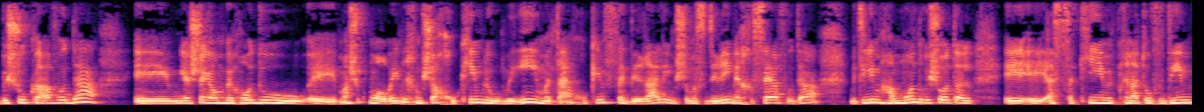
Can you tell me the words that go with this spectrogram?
בשוק העבודה. אמ, יש היום בהודו אה, משהו כמו 45 חוקים לאומיים, 200 חוקים פדרליים שמסדירים יחסי עבודה, מטילים המון דרישות על אה, אה, עסקים מבחינת עובדים,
